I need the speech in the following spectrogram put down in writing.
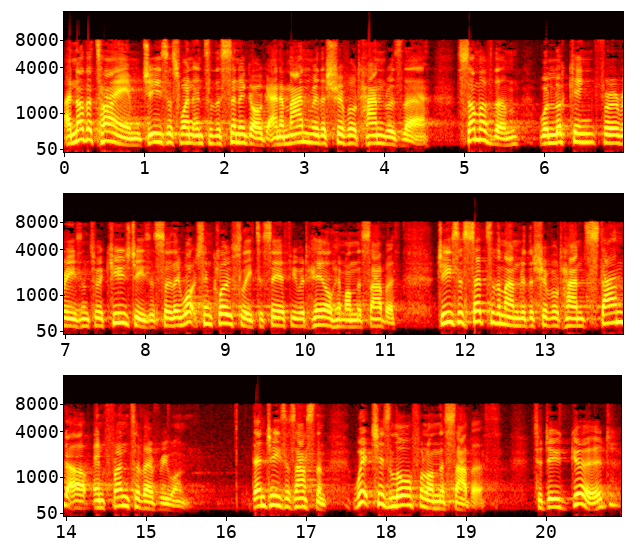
Another time, Jesus went into the synagogue, and a man with a shriveled hand was there. Some of them were looking for a reason to accuse Jesus, so they watched him closely to see if he would heal him on the Sabbath. Jesus said to the man with the shriveled hand, Stand up in front of everyone. Then Jesus asked them, Which is lawful on the Sabbath? To do good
